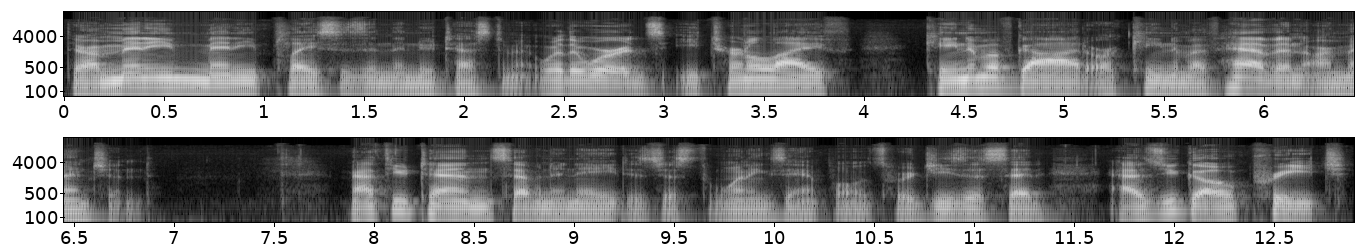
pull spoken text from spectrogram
There are many, many places in the New Testament where the words eternal life, kingdom of God, or kingdom of heaven are mentioned. Matthew 10, 7 and 8 is just one example. It's where Jesus said, As you go, preach,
